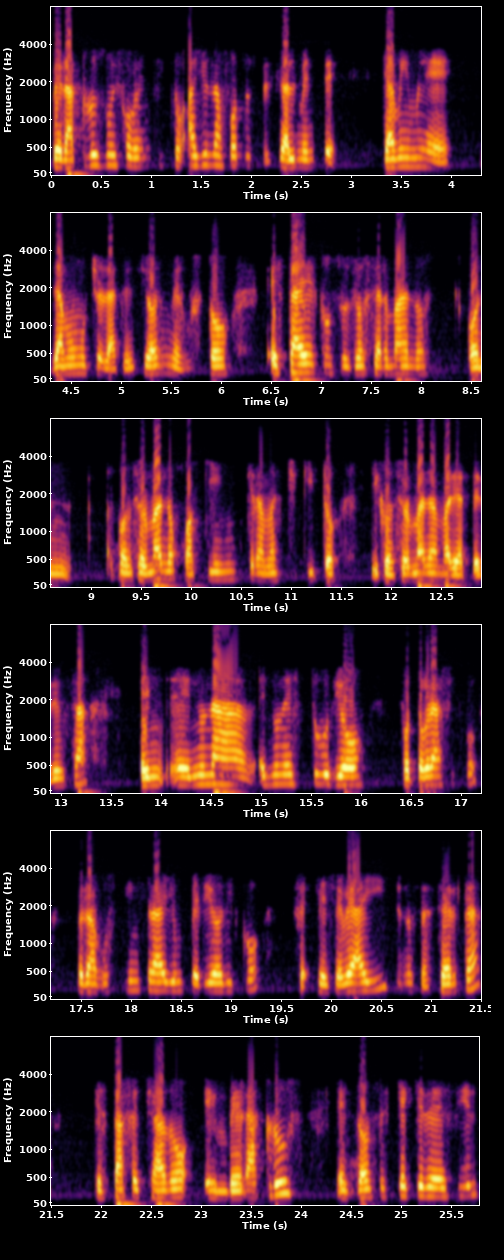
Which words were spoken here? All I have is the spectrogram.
Veracruz muy jovencito. Hay una foto especialmente que a mí me llamó mucho la atención, me gustó. Está él con sus dos hermanos, con, con su hermano Joaquín, que era más chiquito, y con su hermana María Teresa, en, en, una, en un estudio fotográfico, pero Agustín trae un periódico que se ve ahí, se acerca, que está fechado en Veracruz. Entonces, ¿qué quiere decir?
